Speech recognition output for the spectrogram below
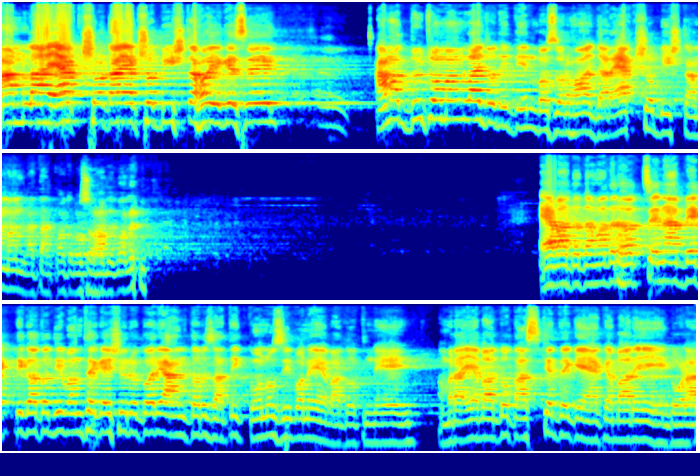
মামলা একশোটা, একশো বিশটা হয়ে গেছে। আমার দুটো মামলায় যদি তিন বছর হয়, যার একশো বিশটা মামলা, তার কত বছর হবে বলেন? এবাদত আমাদের হচ্ছে না, ব্যক্তিগত জীবন থেকে শুরু করে আন্তর্জাতিক কোনো জীবনে এবাদত নেই। আমরা এবাদত আজকে থেকে একেবারে গোড়া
